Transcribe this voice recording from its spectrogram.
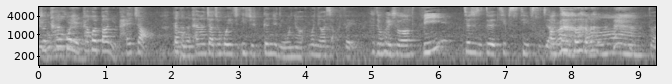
就他会他会帮你拍照，但可能拍完照就会一直一直跟着你问你要问你要小费，他就会说 fee 就是对 tips tips 这样。哦，对，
